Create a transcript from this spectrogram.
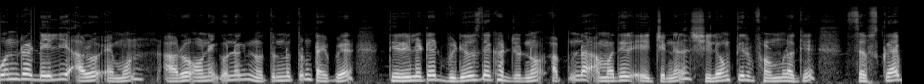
বন্ধুরা ডেইলি আরও এমন আরও অনেক অনেক নতুন নতুন টাইপের তে রিলেটেড ভিডিওস দেখার জন্য আপনারা আমাদের এই চ্যানেল শিলং তীর ফর্মুলাকে সাবস্ক্রাইব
